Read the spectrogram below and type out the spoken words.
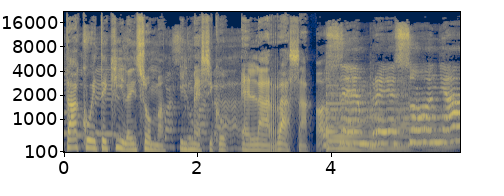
taco e tequila, insomma, il Messico è la raza. Ho sempre sognato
